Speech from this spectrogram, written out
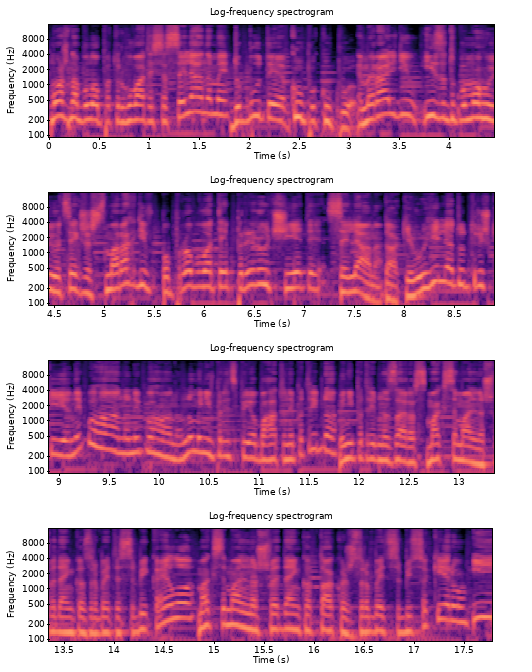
можна було поторгуватися з селянами, добути купу-купу емеральдів і за допомогою цих же ж смарагдів попробувати приручити селяна. Так, і вугілля тут трішки є. Непогано, непогано. Ну мені в принципі його багато не потрібно. Мені потрібно зараз максимально швиденько зробити собі кайло, максимально швиденько також зробити собі сокиру і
